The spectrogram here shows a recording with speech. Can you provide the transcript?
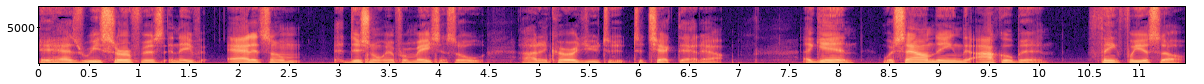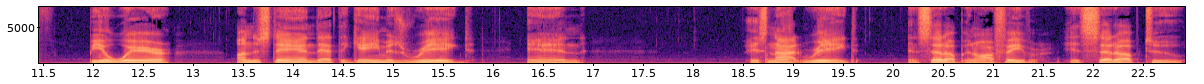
It has resurfaced and they've added some additional information. So I'd encourage you to, to check that out. Again, we're sounding the Akoben. Think for yourself. Be aware. Understand that the game is rigged and it's not rigged and set up in our favor. It's set up to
